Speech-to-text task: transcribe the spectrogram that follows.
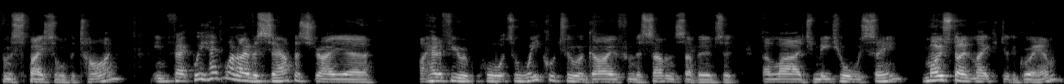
from space all the time. In fact, we had one over South Australia. I had a few reports a week or two ago from the southern suburbs that a large meteor was seen. Most don't make it to the ground.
